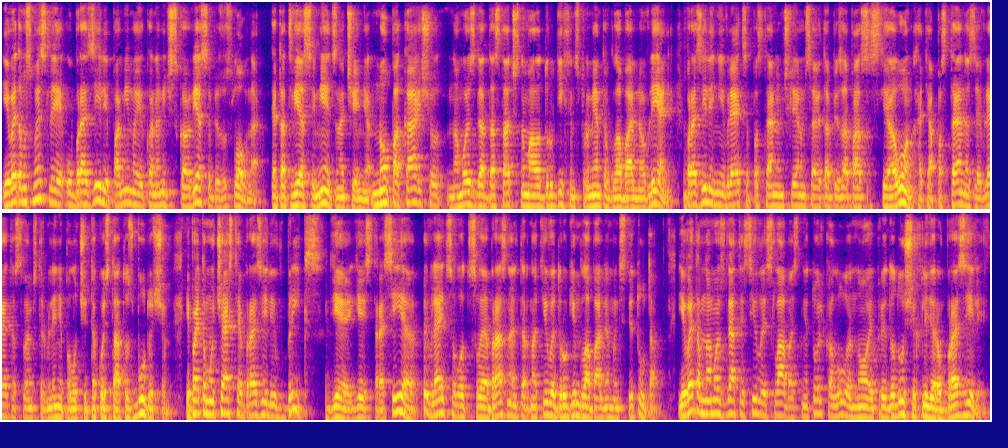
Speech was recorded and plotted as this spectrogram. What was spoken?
И в этом смысле у Бразилии, помимо экономического веса, безусловно, этот вес имеет значение, но пока еще, на мой взгляд, достаточно мало других инструментов глобального влияния. Бразилия не является постоянным постоянным членом Совета Безопасности ООН, хотя постоянно заявляет о своем стремлении получить такой статус в будущем. И поэтому участие Бразилии в БРИКС, где есть Россия, является вот своеобразной альтернативой другим глобальным институтам. И в этом, на мой взгляд, и сила, и слабость не только Лулы, но и предыдущих лидеров Бразилии.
